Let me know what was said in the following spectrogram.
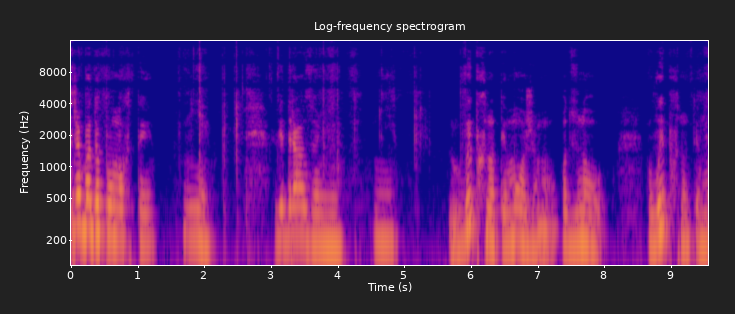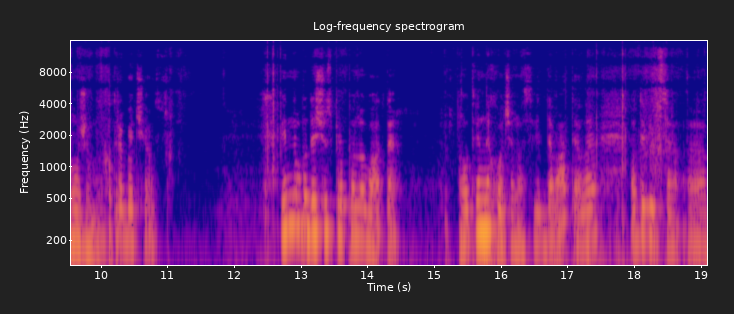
Треба допомогти. Ні. Відразу ні. Ні. Випхнути можемо. От знову. Випхнути можемо. Треба часу. Він нам буде щось пропонувати. От він не хоче нас віддавати, але от дивіться, е,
